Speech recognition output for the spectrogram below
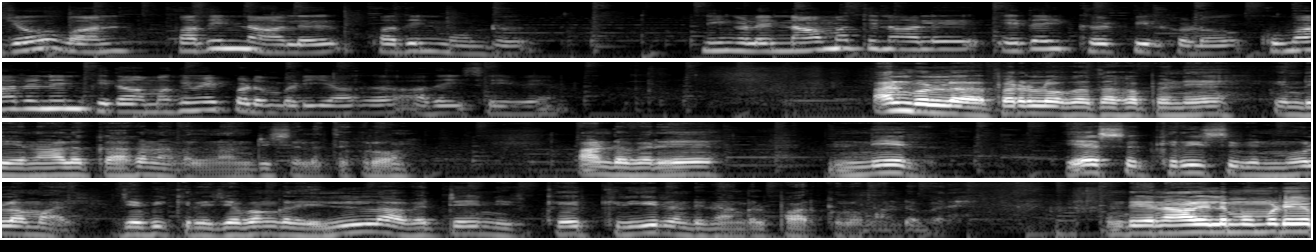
ஜோவான் பதினாலு பதிமூன்று. நீங்கள் என் நாமத்தினாலே எதை கேட்பீர்களோ குமாரனின் பிதா மகிமைப்படும்படியாக அதை செய்வேன். அன்புள்ள பரலோக தகப்பனே இன்றைய நாளுக்காக நாங்கள் நன்றி செலுத்துகிறோம். ஆண்டவரே நீர் இயேசு கிறிஸ்துவின் மூலமாய் ஜெபிக்கிற ஜெபங்கள் எல்லாவற்றையும் நீர் கேட்கிறீர் என்று நாங்கள் பார்க்கிறோம் ஆண்டவரே. இன்றைய நாளிலும் உம்முடைய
